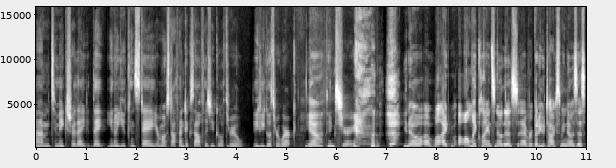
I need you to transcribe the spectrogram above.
um, to make sure that, that you know you can stay your most authentic self as you go through if you go through work. Yeah, thanks, Shari. you know, um, well, I, all my clients know this. Everybody who talks to me knows this.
